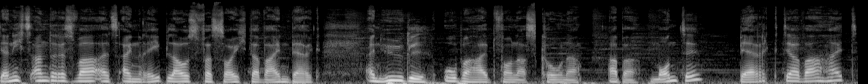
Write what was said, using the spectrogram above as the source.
der nichts anderes war als ein reblausverseuchter Weinberg, ein Hügel oberhalb von Ascona. Aber Monte, Berg der Wahrheit,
